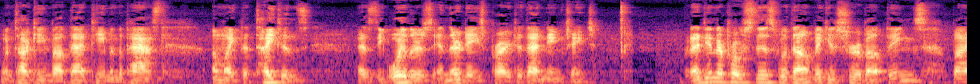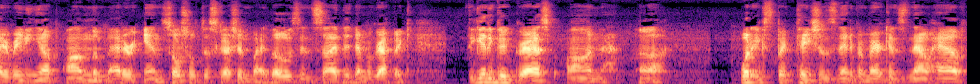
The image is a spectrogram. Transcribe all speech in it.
when talking about that team in the past, unlike the Titans as the Oilers in their days prior to that name change. But I didn't approach this without making sure about things by reading up on the matter in social discussion by those inside the demographic to get a good grasp on uh, what expectations Native Americans now have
